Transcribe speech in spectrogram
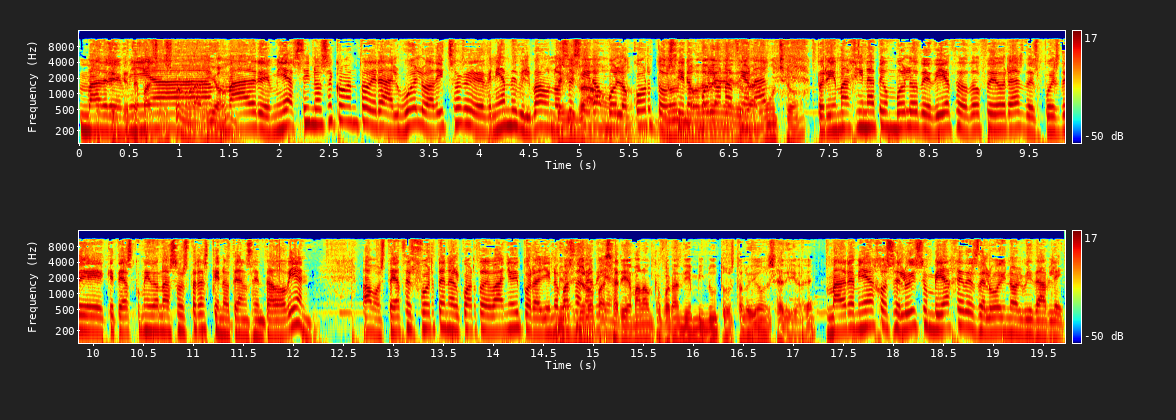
Madre que, te mía, avión. madre mía, sí, no sé cuánto era el vuelo, ha dicho que venían de Bilbao, no De sé si era un vuelo ¿no? corto, No, si era no un vuelo nacional, mucho. pero imagínate un vuelo de 10 o 12 horas después de que te has comido unas ostras que no te han sentado bien. Vamos, te haces fuerte en el cuarto de baño y por allí no Mira, pasa yo nadie. lo pasaría mal aunque fueran 10 minutos, te lo digo en serio, ¿eh? Madre mía, José Luis, un viaje desde luego inolvidable.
